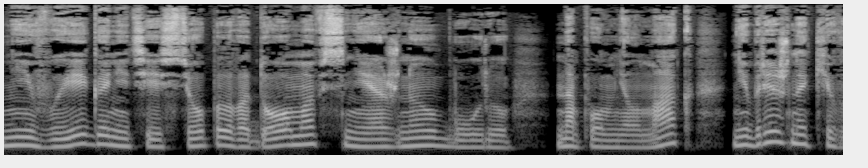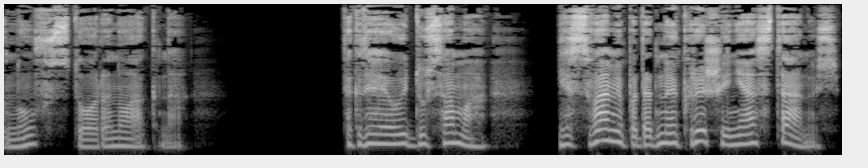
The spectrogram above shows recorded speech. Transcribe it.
Не выгоните из теплого дома в снежную бурю», — напомнил маг, небрежно кивнув в сторону окна. «Тогда я уйду сама. Я с вами под одной крышей не останусь».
